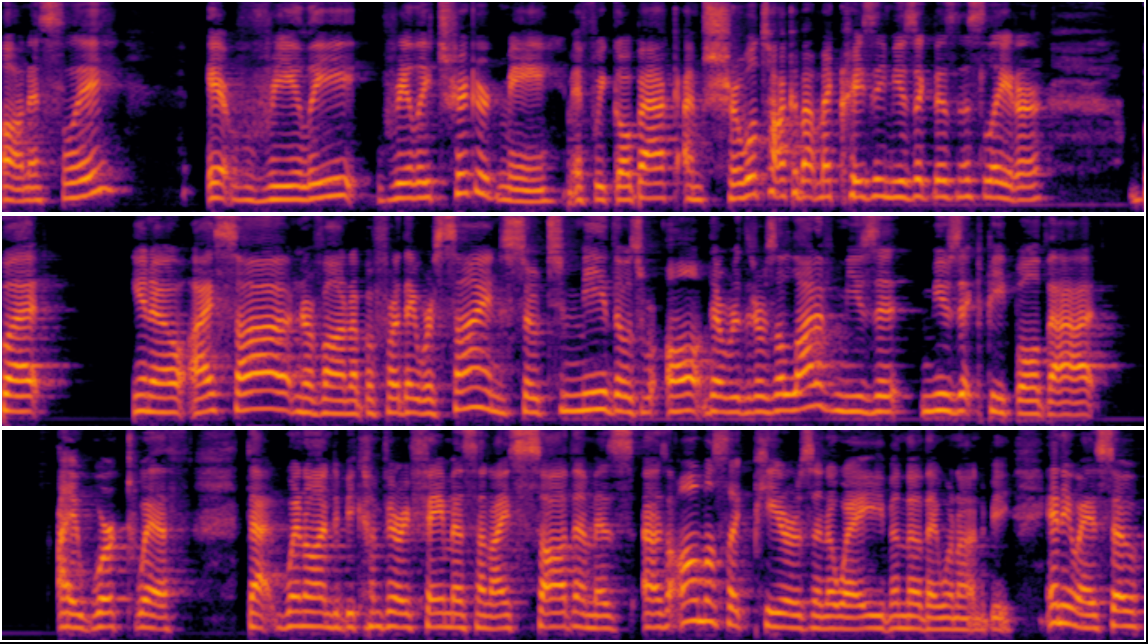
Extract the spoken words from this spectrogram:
honestly, it really, really triggered me. If we go back, I'm sure we'll talk about my crazy music business later. But you know, I saw Nirvana before they were signed. So to me, those were all there were there was a lot of music music people that I worked with that went on to become very famous and I saw them as as almost like peers in a way, even though they went on to be anyway. So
